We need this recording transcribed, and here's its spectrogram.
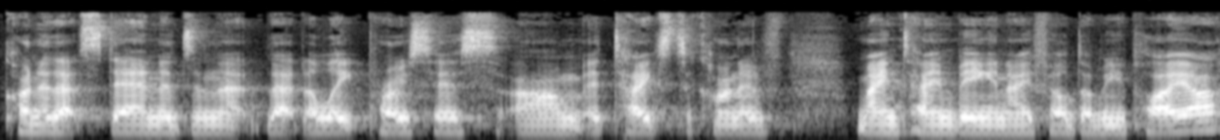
kind of that standards and that, that elite process um, it takes to kind of maintain being an AFLW player.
